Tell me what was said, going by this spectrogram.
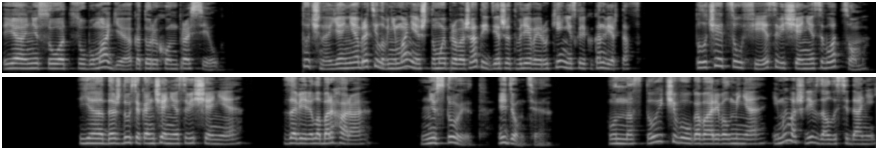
Я несу отцу бумаги, о которых он просил. Точно, я не обратила внимания, что мой провожатый держит в левой руке несколько конвертов. Получается, у фея совещание с его отцом. Я дождусь окончания совещания, заверила Бархара. Не стоит. Идемте. Он настойчиво уговаривал меня, и мы вошли в зал заседаний.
